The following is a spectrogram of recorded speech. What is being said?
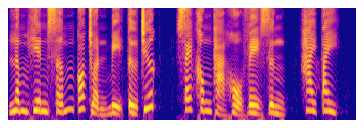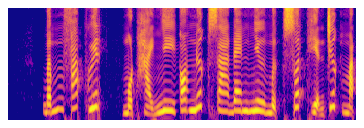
Lâm Hiên sớm có chuẩn bị từ trước, sẽ không thả hổ về rừng, hai tay. Bấm pháp quyết, một hải nhi có nước da đen như mực xuất hiện trước mặt.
